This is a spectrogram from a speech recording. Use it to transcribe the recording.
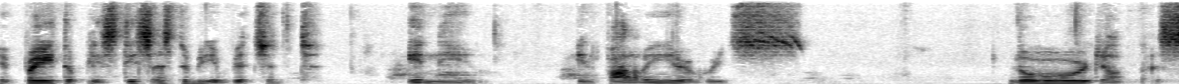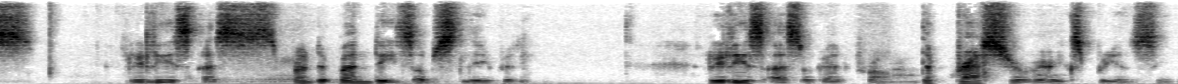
We pray to please teach us to be obedient in you, in following your words. Lord, help us. Release us from the bondage of slavery. Release us, O God, from the pressure we're experiencing,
